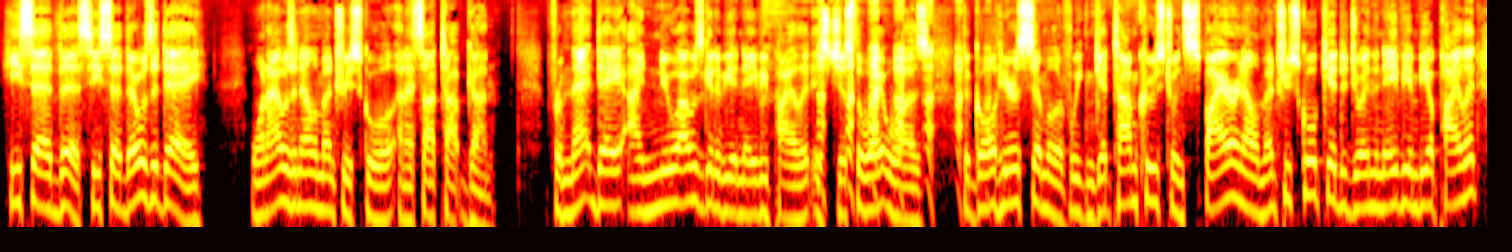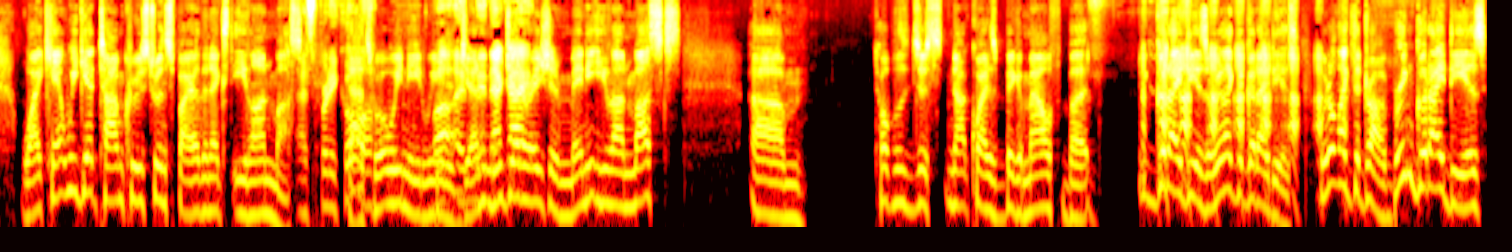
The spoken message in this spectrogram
he said this. He said, There was a day when I was in elementary school and I saw Top Gun. From that day, I knew I was going to be a Navy pilot. It's just the way it was. The goal here is similar. If we can get Tom Cruise to inspire an elementary school kid to join the Navy and be a pilot, why can't we get Tom Cruise to inspire the next Elon Musk? That's pretty cool. That's what we need. We Well, need a gen- new guy- generation of many Elon Musks. Um, hopefully, just not quite as big a mouth, but good ideas. We like the good ideas. We don't like the drama. Bring good ideas.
